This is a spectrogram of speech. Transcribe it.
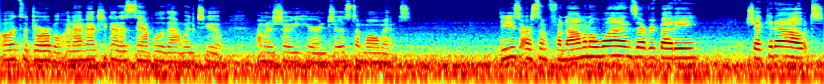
Oh, it's adorable. And I've actually got a sample of that one too. I'm gonna show you here in just a moment. These are some phenomenal ones, everybody. Check it out.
